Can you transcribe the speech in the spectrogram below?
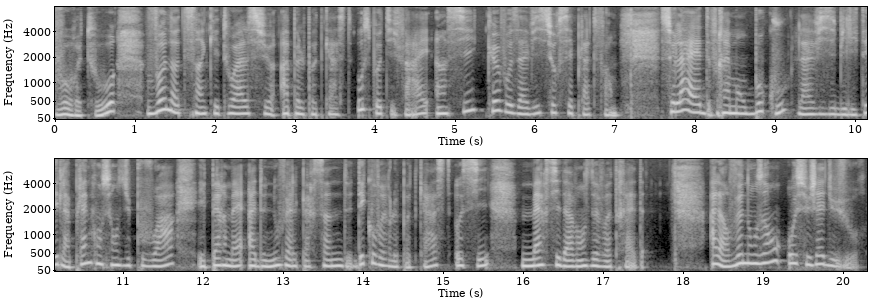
vos retours, vos notes 5 étoiles sur Apple Podcast ou Spotify, ainsi que vos avis sur ces plateformes. Cela aide vraiment beaucoup la visibilité de la pleine conscience du pouvoir et permet à de nouvelles personnes de découvrir le podcast aussi. Merci d'avance de votre aide. Alors venons-en au sujet du jour.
